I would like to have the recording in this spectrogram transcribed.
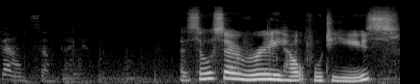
Found something. it's also really helpful to use.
